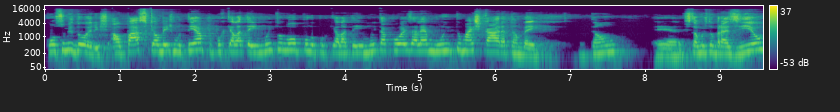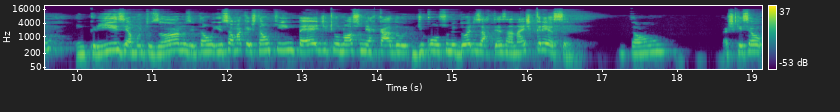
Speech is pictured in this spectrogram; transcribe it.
consumidores. Ao passo que ao mesmo tempo, porque ela tem muito lúpulo, porque ela tem muita coisa, ela é muito mais cara também. Então, é, estamos no Brasil em crise há muitos anos, então isso é uma questão que impede que o nosso mercado de consumidores artesanais cresça. Então, Acho que esse é o,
